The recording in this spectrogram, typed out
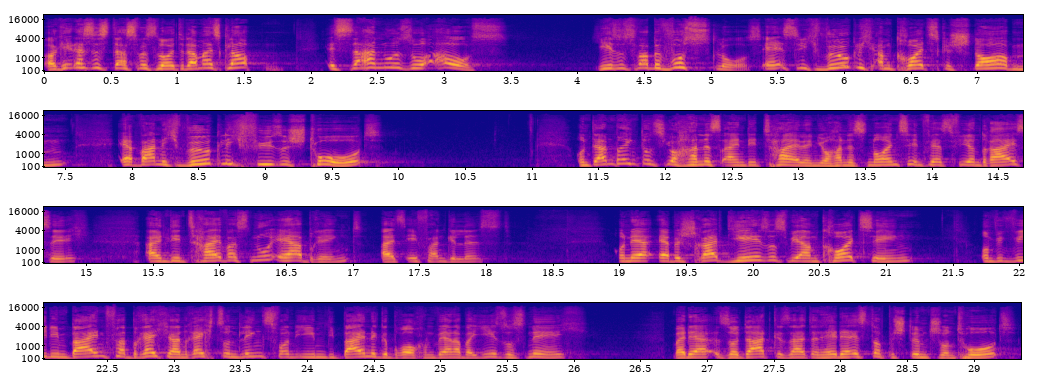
Okay, das ist das, was Leute damals glaubten. Es sah nur so aus. Jesus war bewusstlos. Er ist nicht wirklich am Kreuz gestorben. Er war nicht wirklich physisch tot. Und dann bringt uns Johannes ein Detail in Johannes 19, Vers 34. Ein Detail, was nur er bringt als Evangelist. Und er, er beschreibt Jesus, wie er am Kreuz hing und wie, wie den beiden Verbrechern rechts und links von ihm die Beine gebrochen werden, aber Jesus nicht, weil der Soldat gesagt hat, hey, der ist doch bestimmt schon tot.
